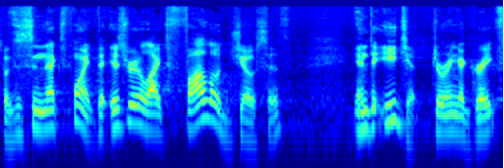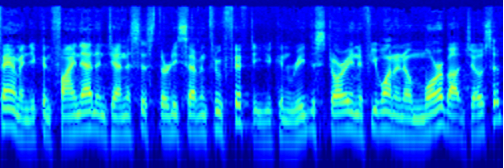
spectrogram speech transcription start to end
So, this is the next point. The Israelites followed Joseph into Egypt during a great famine. You can find that in Genesis 37 through 50. You can read the story, and if you want to know more about Joseph,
